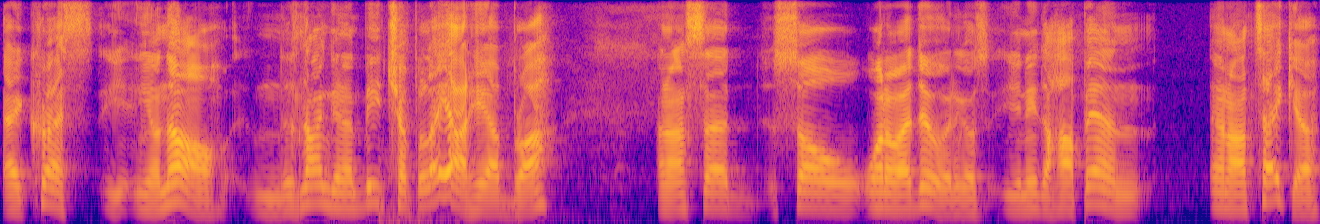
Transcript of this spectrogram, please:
"Hey Chris, you, you know there's not gonna be AAA out here, bruh." And I said, "So what do I do?" And he goes, "You need to hop in, and I'll take you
